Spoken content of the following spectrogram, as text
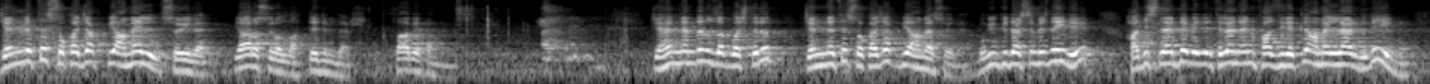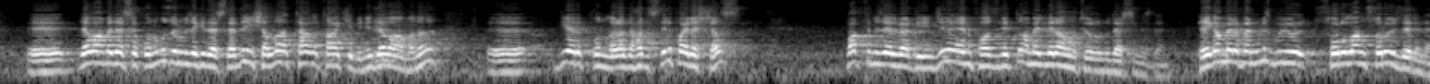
cennete sokacak bir amel söyle. Ya Resulallah dedim der. Sahabe Efendimiz. Cehennemden uzaklaştırıp cennete sokacak bir amel söyle. Bugünkü dersimiz neydi? Hadislerde belirtilen en faziletli amellerdi değil mi? Ee, devam ederse konumuz önümüzdeki derslerde inşallah ta- takibini, devamını e, diğer konulara da hadisleri paylaşacağız. Vaktimiz el verdiğince en faziletli amelleri anlatıyoruz bu dersimizde. Peygamber Efendimiz buyur, sorulan soru üzerine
